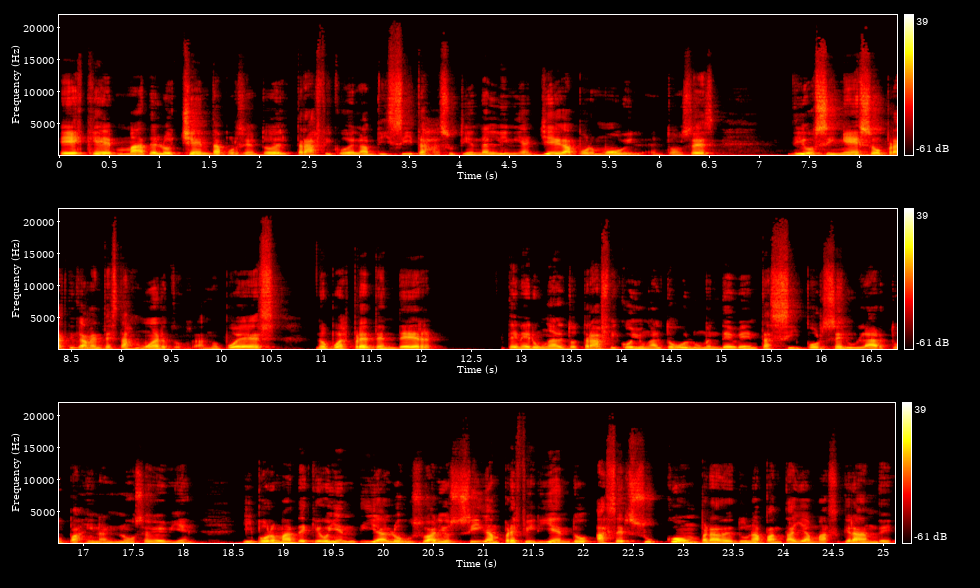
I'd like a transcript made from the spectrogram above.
es que más del 80% del tráfico de las visitas a su tienda en línea llega por móvil. Entonces, digo, sin eso prácticamente estás muerto. No puedes, no puedes pretender tener un alto tráfico y un alto volumen de ventas si por celular tu página no se ve bien. Y por más de que hoy en día los usuarios sigan prefiriendo hacer su compra desde una pantalla más grande,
